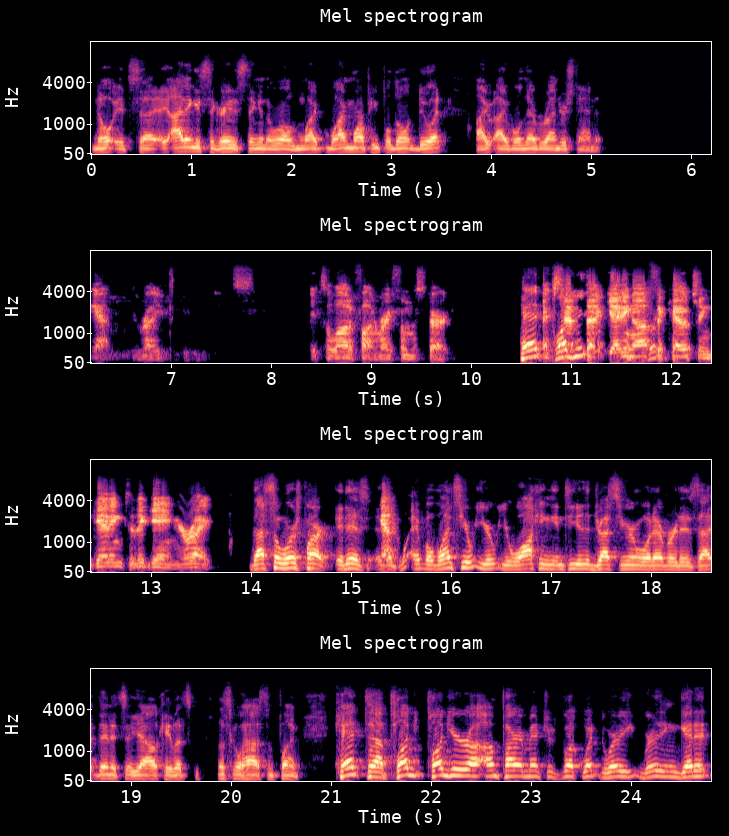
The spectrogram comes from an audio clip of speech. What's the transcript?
No, it's, uh, I think it's the greatest thing in the world. And why, why more people don't do it, I, I will never understand it. Yeah, right. It's, it's a lot of fun right from the start. Kent, Except that getting off the couch and getting to the game. You're right. That's the worst part. It is. Yeah. Like, but once you're you're you're walking into the dressing room, whatever it is, that then it's a yeah, okay, let's let's go have some fun. Kent, uh, plug plug your uh, umpire mentors book. What where you, where you can get it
